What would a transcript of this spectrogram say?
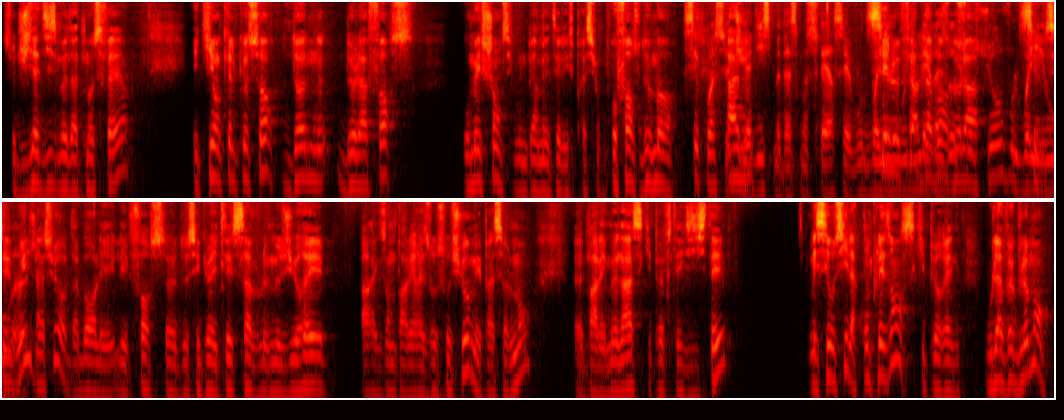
ce djihadisme d'atmosphère et qui, en quelque sorte, donne de la force aux méchants, si vous me permettez l'expression, aux forces de mort. C'est quoi ce djihadisme d'atmosphère? Vous le voyez dans les réseaux sociaux Vous le voyez où Oui, euh, bien sûr. D'abord, les, forces de sécurité savent le mesurer, par exemple par les réseaux sociaux, mais pas seulement, euh, par les menaces qui peuvent exister. Mais c'est aussi la complaisance qui peut régner, ou l'aveuglement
